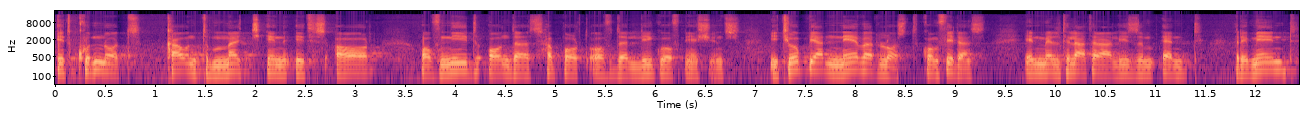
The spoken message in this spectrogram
it could not count much in its hour of need on the support of the League of Nations, Ethiopia never lost confidence in multilateralism and remained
